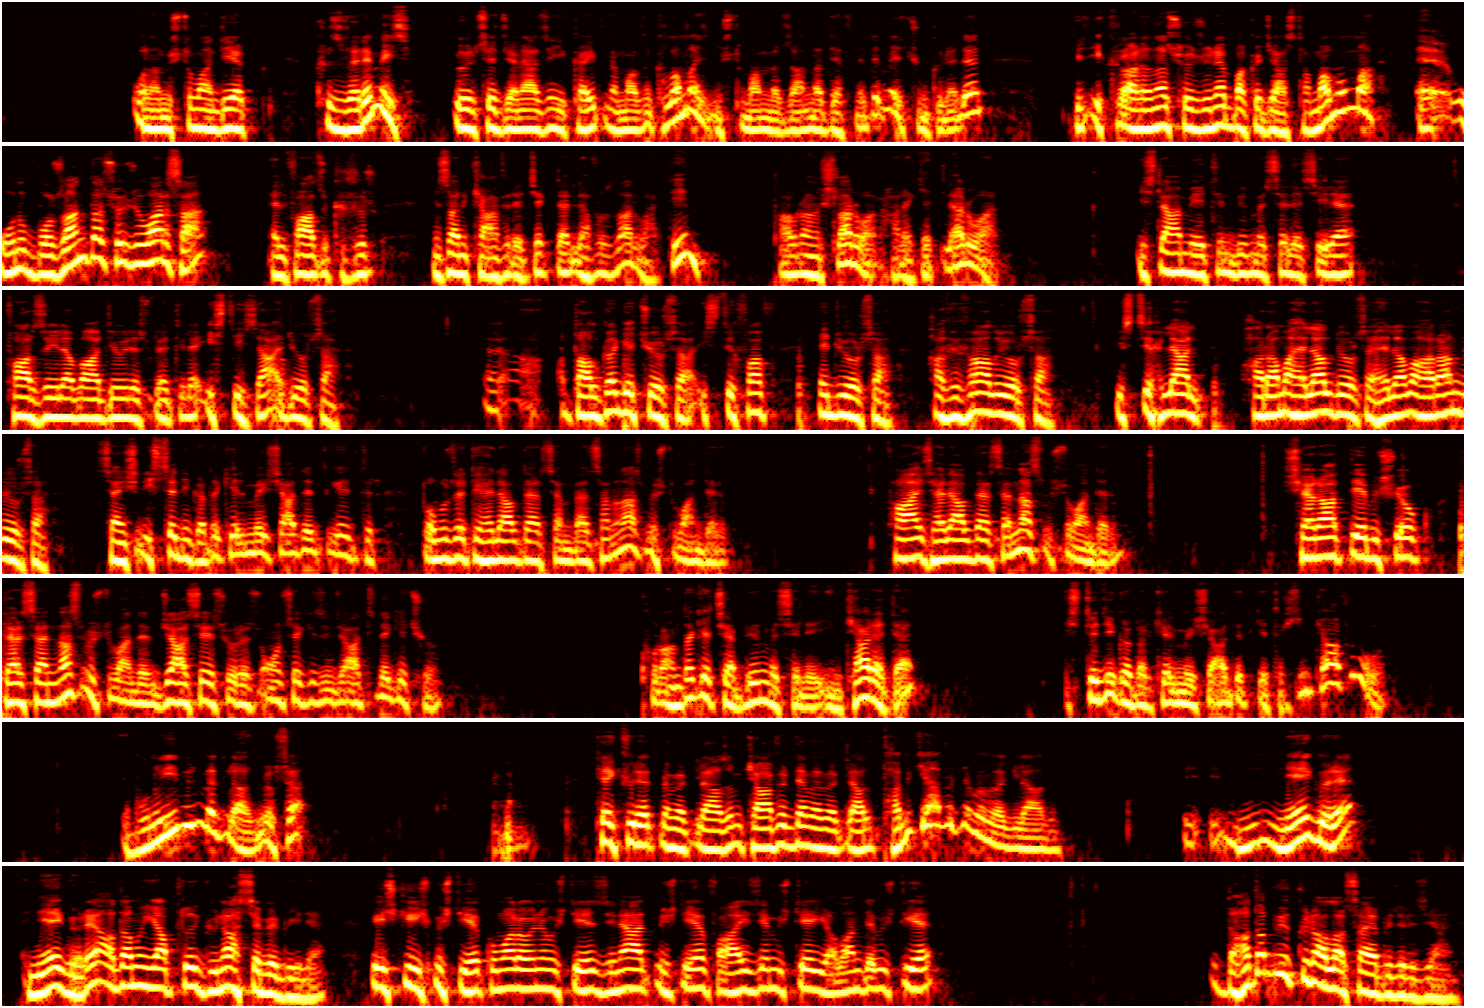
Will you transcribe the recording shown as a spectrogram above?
Ona Müslüman diye kız veremeyiz. Ölse cenaze yıkayıp namazını kılamayız. Müslüman mezarına defnedemeyiz. Çünkü neden? Biz ikrarına, sözüne bakacağız tamam ama e, onu bozan da sözü varsa elfazı küfür, insanı kafir edecekler lafızlar var değil mi? Davranışlar var, hareketler var. İslamiyet'in bir meselesiyle, farzıyla, vacibiyle, sünnetiyle istihza ediyorsa, e, dalga geçiyorsa, istihfaf ediyorsa, hafife alıyorsa, istihlal, harama helal diyorsa, helala haram diyorsa, sen şimdi istediğin kadar kelime-i şehadet getir. Domuz eti helal dersen ben sana nasıl Müslüman derim? Faiz helal dersen nasıl Müslüman derim? Şeriat diye bir şey yok dersen nasıl Müslüman derim? Câsiye suresi 18. ayetinde geçiyor. Kur'an'da geçen bir meseleyi inkar eden istediği kadar kelime-i şehadet getirsin kafir olur. E bunu iyi bilmek lazım. Yoksa tekfir etmemek lazım, kafir dememek lazım. Tabii kafir dememek lazım. E, e, neye göre? E, neye göre? Adamın yaptığı günah sebebiyle. İçki içmiş diye, kumar oynamış diye, zina etmiş diye, faiz yemiş diye, yalan demiş diye. Daha da büyük günahlar sayabiliriz yani.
